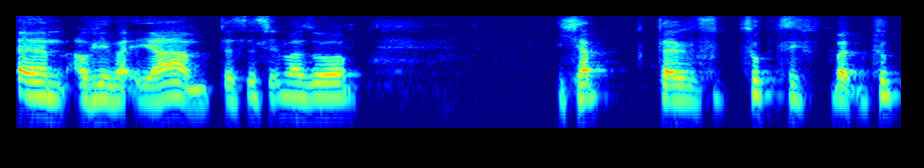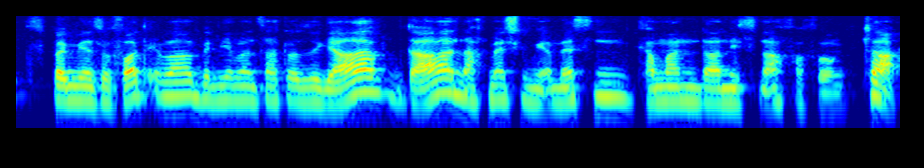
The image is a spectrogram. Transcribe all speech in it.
Ähm, auf jeden Fall, ja, das ist immer so. Ich habe, da zuckt sich zuckt bei mir sofort immer, wenn jemand sagt, also ja, da nach menschlichem Ermessen kann man da nichts nachverfolgen. Klar,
